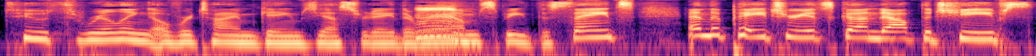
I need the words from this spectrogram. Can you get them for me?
two thrilling overtime games yesterday. The Rams beat the Saints, and the Patriots gunned out the Chiefs.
